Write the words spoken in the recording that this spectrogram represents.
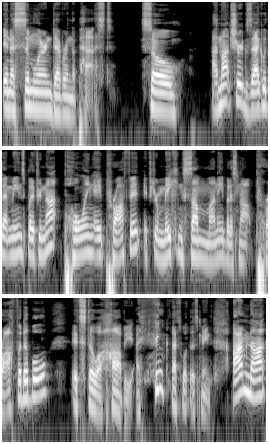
in a similar endeavor in the past. So I'm not sure exactly what that means, but if you're not pulling a profit, if you're making some money but it's not profitable, it's still a hobby. I think that's what this means. I'm not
